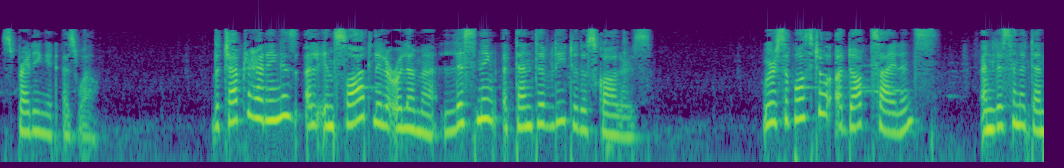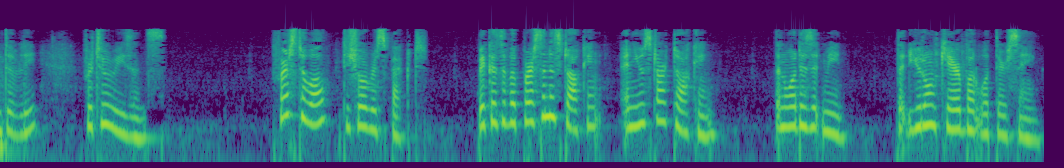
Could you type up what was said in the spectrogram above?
spreading it as well. The chapter heading is Al-Insat lil ulama, listening attentively to the scholars. We're supposed to adopt silence and listen attentively for two reasons. First of all, to show respect. Because if a person is talking and you start talking, then what does it mean? That you don't care about what they're saying.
